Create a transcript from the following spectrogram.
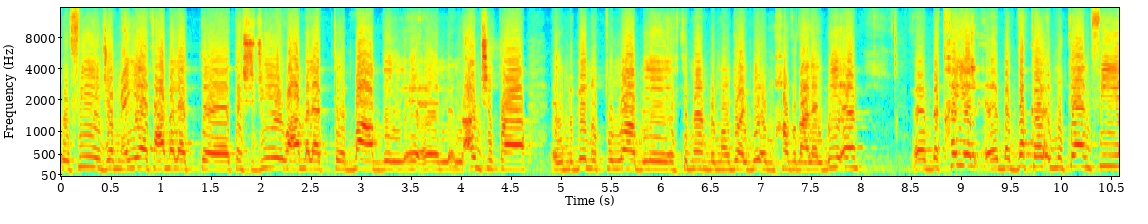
وفي جمعيات عملت آه، تشجير وعملت بعض الأنشطة اللي ما بين الطلاب للاهتمام بموضوع البيئة والمحافظة على البيئة. آه، بتخيل آه، بتذكر إنه كان في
